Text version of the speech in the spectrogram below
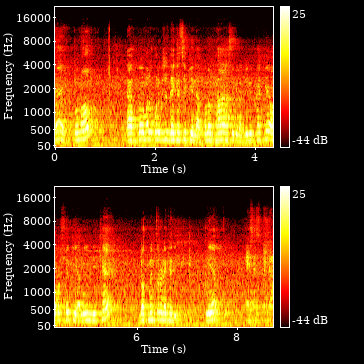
হ্যাঁ কোনো অ্যাবনর্মাল কোনো কিছু দেখেছি কিনা কোনো ঘা আছে কিনা যদি থাকে অবশ্যই কি আমি লিখে ডকুমেন্ট করে রেখে দিব। ক্লিয়ার কি না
